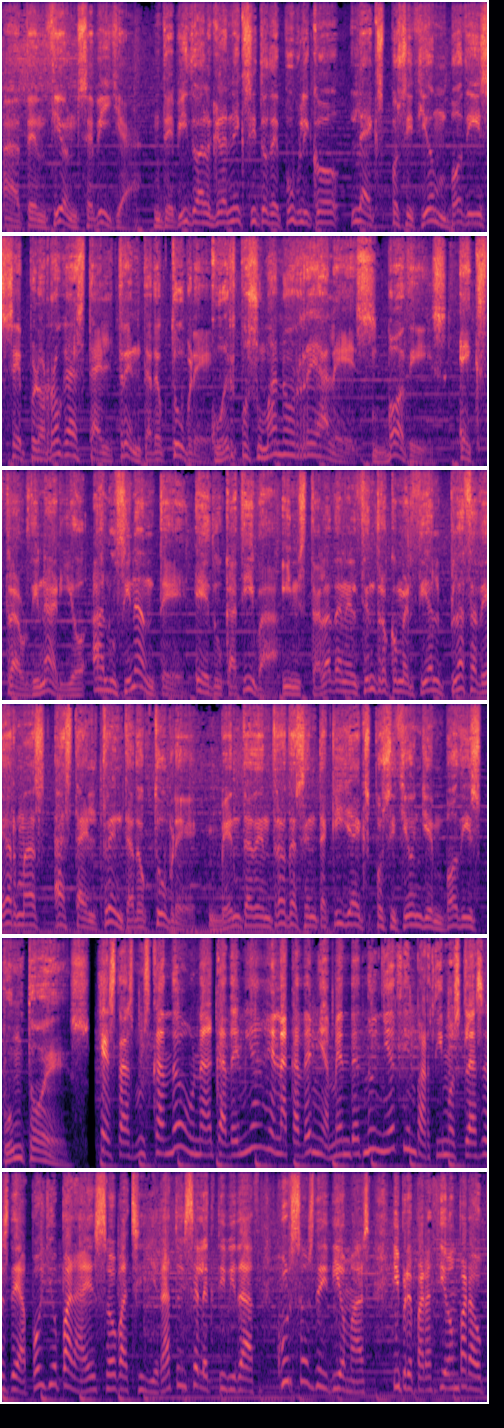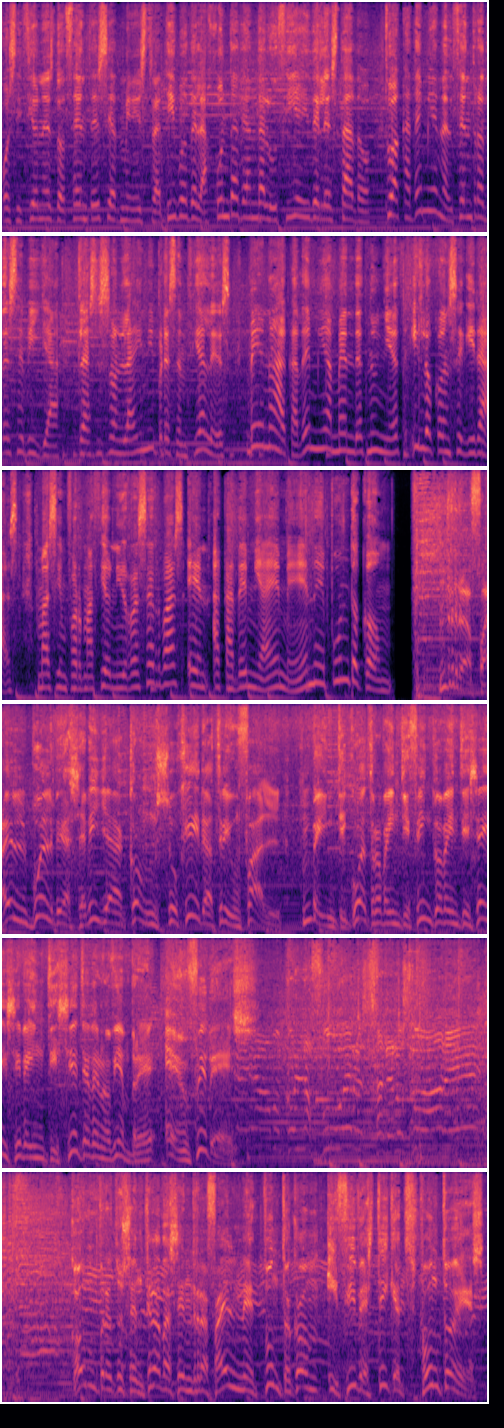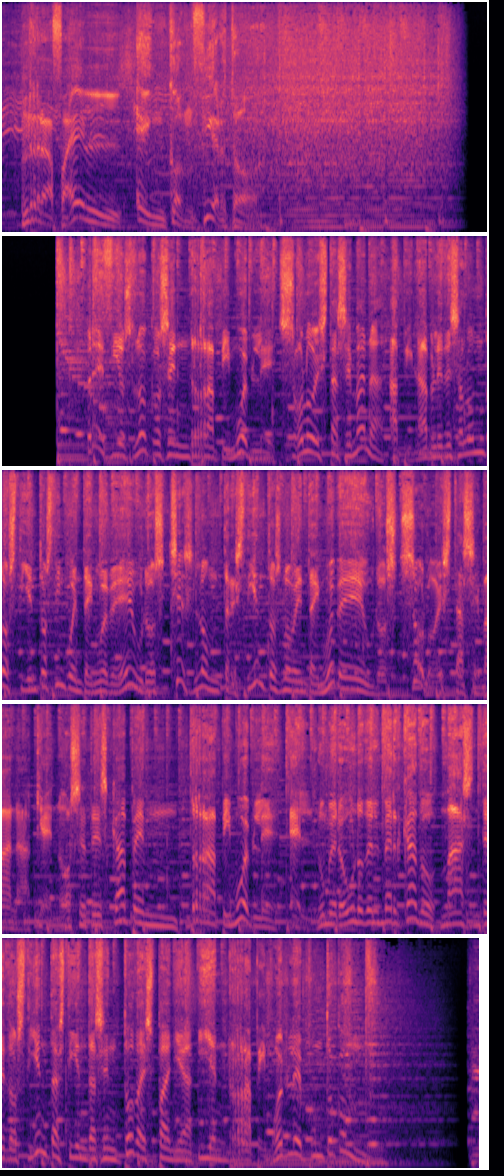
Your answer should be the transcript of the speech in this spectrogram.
Atención Sevilla. Debido al gran éxito de público, la exposición Bodies se prorroga hasta el 30 de octubre. Cuerpos humanos reales. Bodies. Extraordinario, alucinante, educativa. Instalada en el centro comercial Plaza de Armas hasta el 30 de octubre. Venta de entradas en taquilla, exposición y en bodies.es. ¿Estás buscando una academia? En Academia Méndez Núñez impartimos clases de apoyo para eso, bachillerato y selectividad, cursos de idiomas y preparación para oposiciones docentes y administrativo de la Junta de Andalucía y del Estado. Tu academia en el centro de Sevilla. Clases online y presenciales. Ven a Academia Méndez Núñez y lo conseguirás. Más información y reservas en academiamn.com. Rafael vuelve a Sevilla con su gira triunfal. 24, 25, 26 y 27 de noviembre en Fibes. Compra tus entradas en rafaelnet.com y fibestickets.es. Rafael en concierto. Precios locos en Rapimueble. Solo esta semana. Apilable de salón 259 euros. Cheslon 399 euros. Solo esta semana. Que no se te escapen. Rapimueble. El número uno del mercado. Más de 200 tiendas en toda España y en rapimueble.com.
